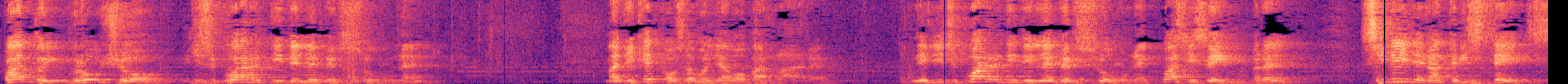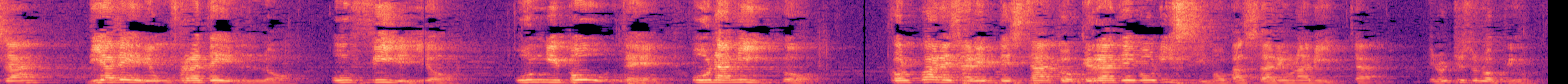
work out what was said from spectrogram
quando incrocio gli sguardi delle persone, ma di che cosa vogliamo parlare? Negli sguardi delle persone quasi sempre si vede la tristezza di avere un fratello, un figlio, un nipote, un amico col quale sarebbe stato gradevolissimo passare una vita e non ci sono più.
